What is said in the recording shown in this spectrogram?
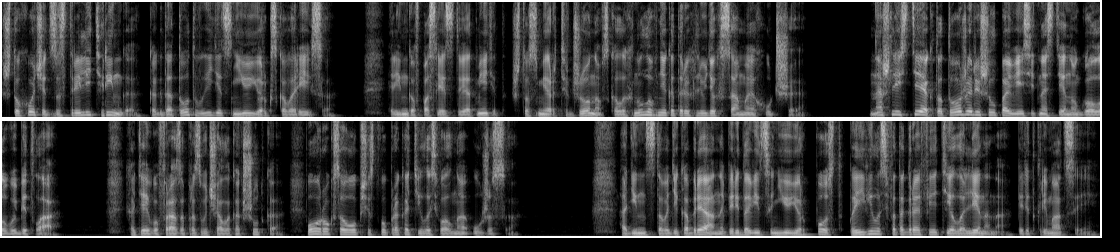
что хочет застрелить Ринга, когда тот выйдет с Нью-Йоркского рейса. Ринго впоследствии отметит, что смерть Джона всколыхнула в некоторых людях самое худшее. Нашлись те, кто тоже решил повесить на стену голову бетла. Хотя его фраза прозвучала как шутка, по рок-сообществу прокатилась волна ужаса. 11 декабря на передовице Нью-Йорк-Пост появилась фотография тела Леннона перед кремацией,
